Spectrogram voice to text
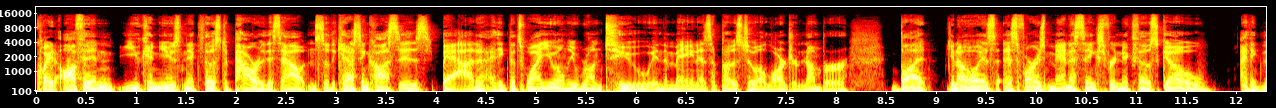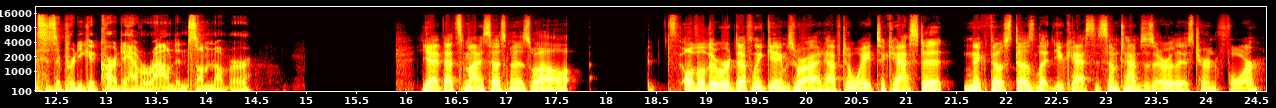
quite often you can use Nykthos to power this out. And so the casting cost is bad. I think that's why you only run two in the main as opposed to a larger number. But, you know, as, as far as mana sinks for Nykthos go, I think this is a pretty good card to have around in some number. Yeah, that's my assessment as well. Although there were definitely games where I'd have to wait to cast it, Nykthos does let you cast it sometimes as early as turn four.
